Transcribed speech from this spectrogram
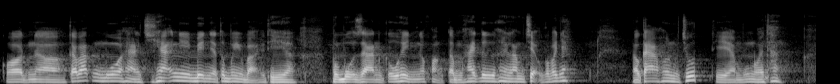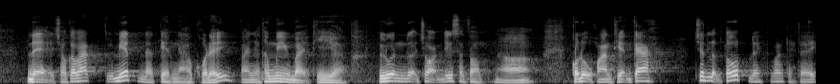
Còn uh, các bác mua hàng chính hãng như bên nhà thông minh 17 thì uh, một bộ dàn cấu hình nó khoảng tầm 24 25 triệu các bác nhé. Nó cao hơn một chút thì em cũng nói thẳng để cho các bác biết là tiền nào của đấy và nhà thông minh 17 thì à, luôn lựa chọn những sản phẩm đó, có độ hoàn thiện cao chất lượng tốt. Đây các bác thể thấy.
